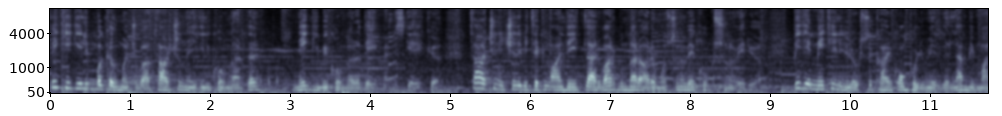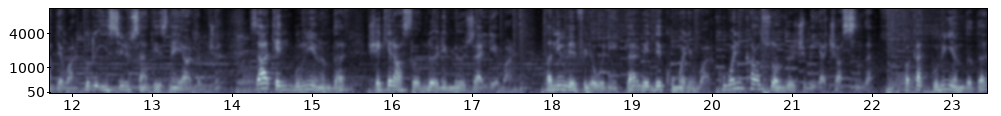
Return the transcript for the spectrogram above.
Peki gelin bakalım acaba tarçınla ilgili konularda ne gibi konulara değinmemiz gerekiyor? Tarçın içinde bir takım aldehitler var. Bunlar aromasını ve kokusunu veriyor. Bir de metil hidroksikalkon polimeri denilen bir madde var. Bu da insülin sentezine yardımcı. Zaten bunun yanında şeker hastalığında önemli özelliği var tanin ve flavonoidler ve de kumarin var. Kumarin kan sulandırıcı bir ilaç aslında. Fakat bunun yanında da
